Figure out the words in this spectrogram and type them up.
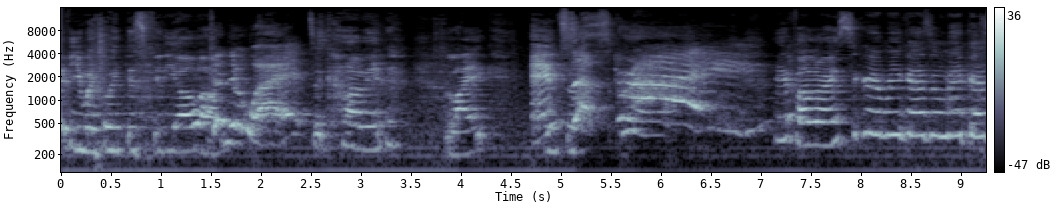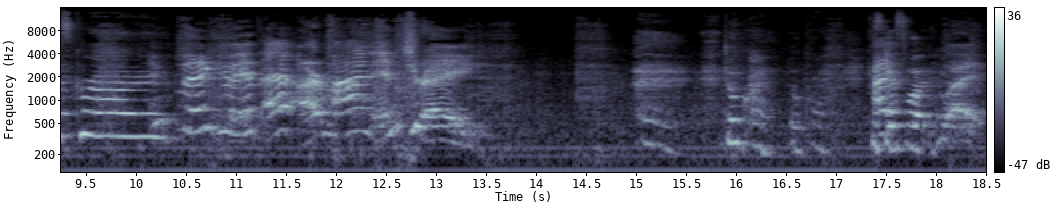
if you enjoyed this video, to um, do what? to comment, like, And subscribe. and follow our Instagram where you guys will make us cry. Thank you. It's at Ar'mon and Trey. Don't cry. Don't cry. Cause guess what? What?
